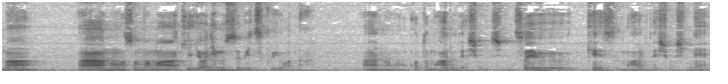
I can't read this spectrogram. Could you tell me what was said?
まああのそのまま企業に結びつくようなあのこともあるでしょうしそういうケースもあるでしょうしね。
